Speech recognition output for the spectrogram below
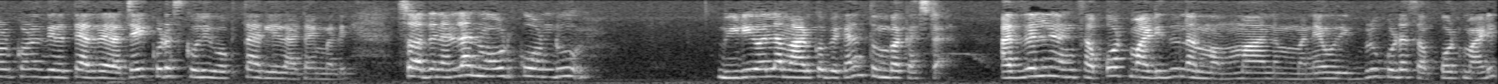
ನೋಡ್ಕೊಳೋದಿರುತ್ತೆ. ಆದರೆ ರಜೆ ಕೂಡ ಸ್ಕೂಲಿಗೆ ಹೋಗ್ತಾ ಇರ್ಲಿಲ್ಲ ಆ ಟೈಮಲ್ಲಿ ಸೊ ಅದನ್ನೆಲ್ಲ ನೋಡ್ಕೊಂಡು ವಿಡಿಯೋ ಎಲ್ಲ ಮಾಡ್ಕೋಬೇಕಂದ್ರೆ ತುಂಬಾ ಕಷ್ಟ. ಅದರಲ್ಲಿ ನಂಗೆ ಸಪೋರ್ಟ್ ಮಾಡಿದ್ದು ನಮ್ಮ ಅಮ್ಮ ನಮ್ಮ ಮನೆಯವರು ಇಬ್ರು ಕೂಡ ಸಪೋರ್ಟ್ ಮಾಡಿ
